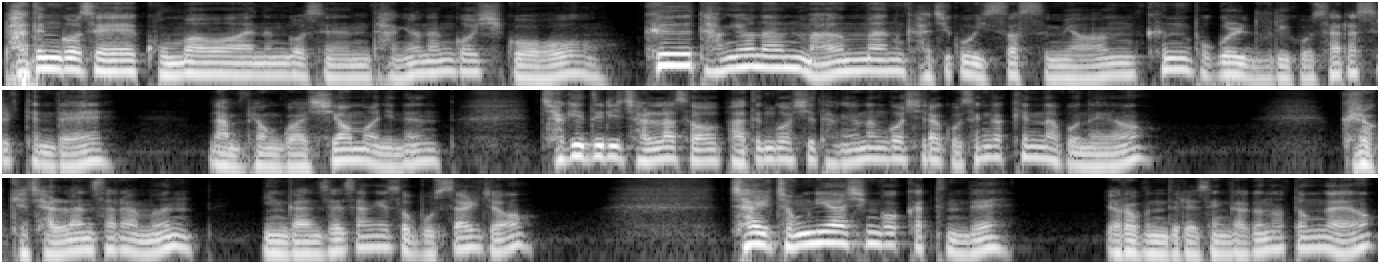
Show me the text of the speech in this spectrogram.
받은 것에 고마워하는 것은 당연한 것이고 그 당연한 마음만 가지고 있었으면 큰 복을 누리고 살았을 텐데 남편과 시어머니는 자기들이 잘나서 받은 것이 당연한 것이라고 생각했나 보네요. 그렇게 잘난 사람은 인간 세상에서 못 살죠. 잘 정리하신 것 같은데 여러분들의 생각은 어떤가요?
